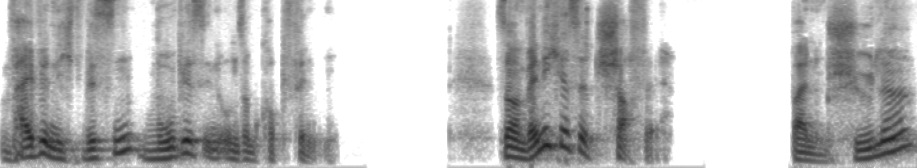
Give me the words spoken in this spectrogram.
weil wir nicht wissen, wo wir es in unserem Kopf finden. Sondern wenn ich es jetzt schaffe, bei einem Schüler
